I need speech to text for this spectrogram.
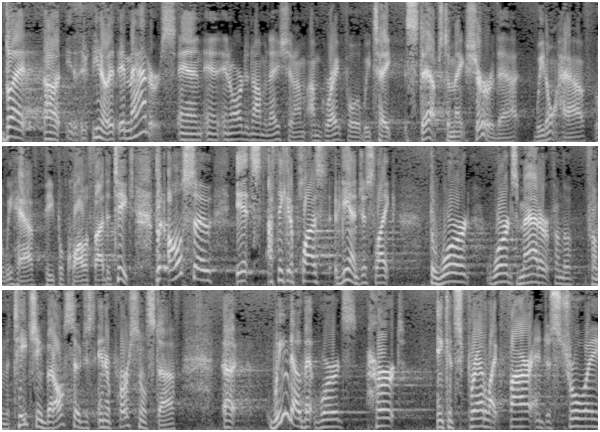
but, uh, you know, it, it matters. And, and, in our denomination, I'm, I'm grateful that we take steps to make sure that we don't have, we have people qualified to teach. But also, it's, I think it applies, again, just like the word, words matter from the, from the teaching, but also just interpersonal stuff. Uh, we know that words hurt and can spread like fire and destroy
